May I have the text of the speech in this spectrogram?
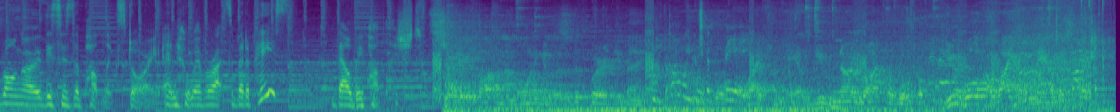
Wrongo, this is a public story, and whoever writes a better piece, they'll be published. Three o'clock in the morning, Elizabeth. Where have you been? I'm going to walk bed. away from here. You've no right to walk. You walk away from here, Elizabeth.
